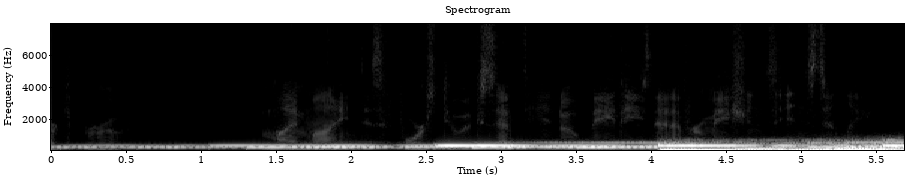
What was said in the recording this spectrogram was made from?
marked proof. My mind is forced to accept and obey these affirmations instantly.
